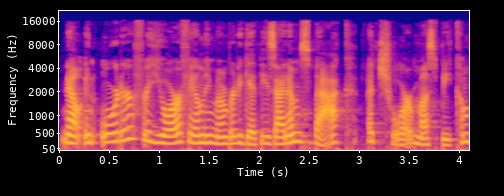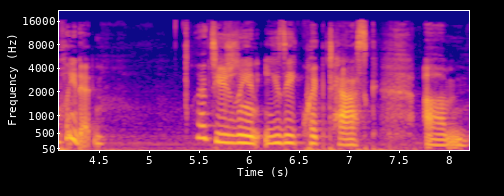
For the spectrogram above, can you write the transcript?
Now, in order for your family member to get these items back, a chore must be completed. That's usually an easy, quick task um,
